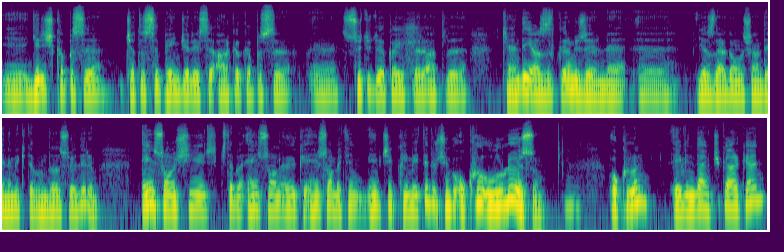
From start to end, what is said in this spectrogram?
e, giriş kapısı, çatısı, penceresi, arka kapısı, e, stüdyo kayıtları adlı kendi yazdıklarım üzerine e, yazılardan oluşan deneme kitabımda da söylerim. En son şiir kitabı, en son öykü, en son metin benim için kıymetlidir. Çünkü okuru uğurluyorsun. Evet. Okurun evinden çıkarken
